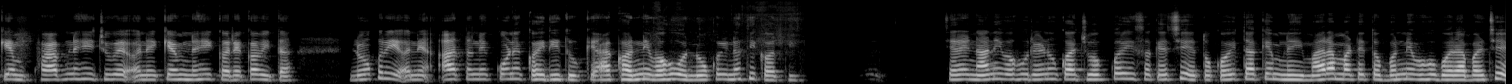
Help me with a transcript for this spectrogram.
કેમ ખ્વાબ નહીં જુએ અને કેમ નહીં કરે કવિતા? નોકરી અને આ તને કોણે કહી દીધું કે આ ઘરની વહુઓ નોકરી નથી કરતી? જ્યારે નાની વહુ રેણુકા જોબ કરી શકે છે, તો કવિતા કેમ નહીં? મારા માટે તો બંને વહુ બરાબર છે.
